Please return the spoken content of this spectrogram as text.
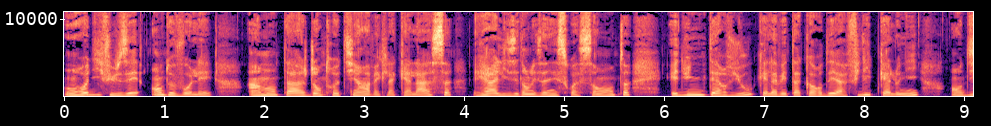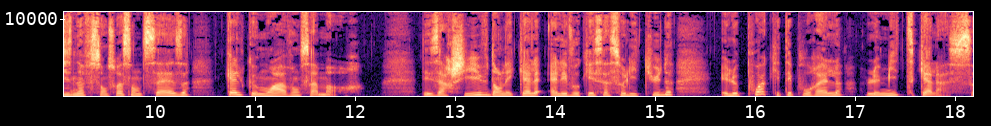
on rediffusait en deux volets un montage d'entretien avec la Callas réalisé dans les années 60 et d'une interview qu'elle avait accordée à Philippe Caloni en 1976, quelques mois avant sa mort. Des archives dans lesquelles elle évoquait sa solitude et le poids qu'était pour elle le mythe Callas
